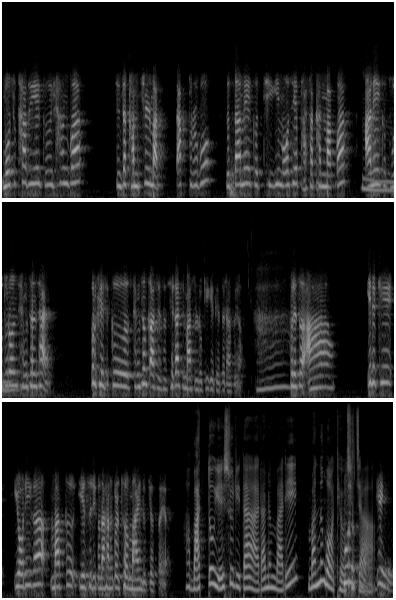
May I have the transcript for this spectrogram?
머스타드의 그 향과 진짜 감칠맛 딱 들고 그다음에 그 튀김 옷의 바삭한 맛과 안에 그 음. 부드러운 생선살 그렇게 해서 그 생선가스에서 세 가지 맛을 느끼게 되더라고요. 아. 그래서 아 이렇게 요리가 맛도 예술이구나 하는 걸저 많이 느꼈어요. 아, 맛도 예술이다라는 말이 맞는 것 같아요, 진짜. 예,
